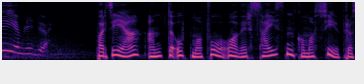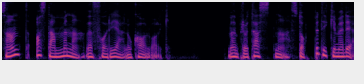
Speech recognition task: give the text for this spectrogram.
Byen blir død. Partiet endte opp med å få over 16,7% av stemmene ved forrige lokalvalg. Men protestene stoppet ikke med det.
